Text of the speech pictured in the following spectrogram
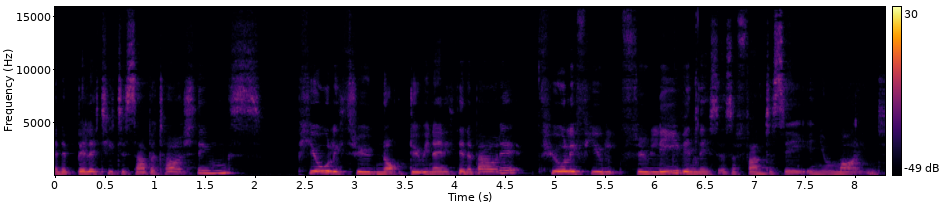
an ability to sabotage things purely through not doing anything about it, purely through, through leaving this as a fantasy in your mind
